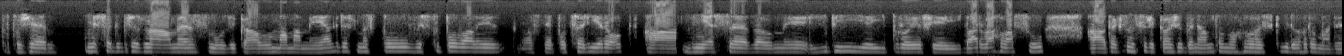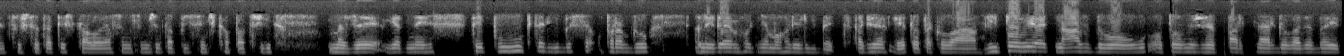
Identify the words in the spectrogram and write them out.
protože my se dobře známe z muzikálu Mama Mia, kde jsme spolu vystupovali vlastně po celý rok a mně se velmi líbí její projev, její barva hlasu a tak jsem si říkala, že by nám to mohlo hezky dohromady, což se taky stalo. Já si myslím, že ta písnička patří mezi jedny z typů, který by se opravdu lidem hodně mohli líbit. Takže je to taková výpověď nás dvou o tom, že partner dovede být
